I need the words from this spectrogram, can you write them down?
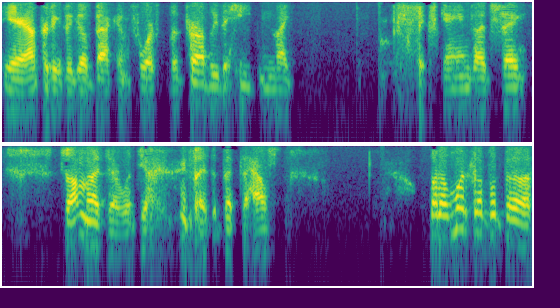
Yeah, I predict they go back and forth, but probably the Heat in like six games, I'd say. So I'm right there with you if I had to bet the house. But um, what's up with the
